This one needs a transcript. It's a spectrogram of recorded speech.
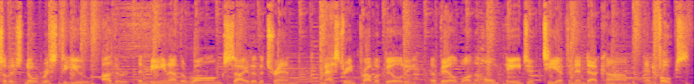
so there's no risk to you other than being on the wrong side of the trend. Mastering Probability, available on the homepage of TFNN.com. And folks,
